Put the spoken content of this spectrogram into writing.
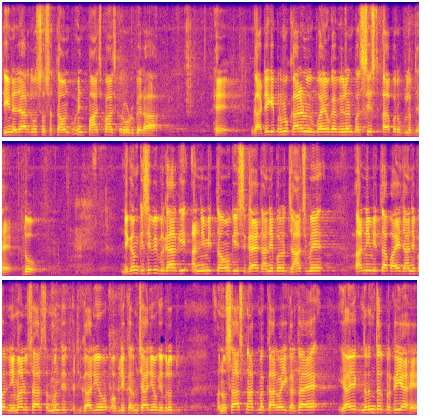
तीन हज़ार दो सौ सत्तावन पॉइंट पाँच पाँच करोड़ रुपए रहा है। घाटे के प्रमुख कारण उपायों का विवरण परिशिष्ट अ पर उपलब्ध है। दो, निगम किसी भी प्रकार की अनियमितताओं की शिकायत आने पर जाँच में अनियमितता पाए जाने पर नियमानुसार संबंधित अधिकारियों और कर्मचारियों के विरुद्ध अनुशासनात्मक कार्रवाई करता है। यह एक निरंतर प्रक्रिया है।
